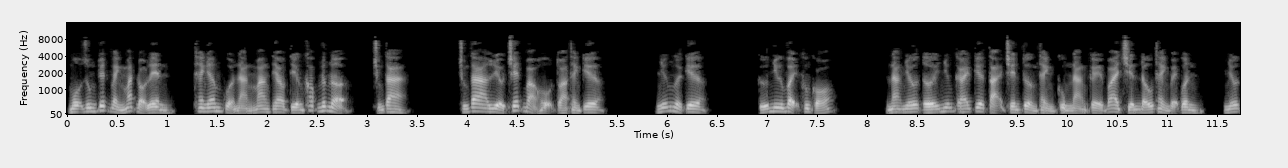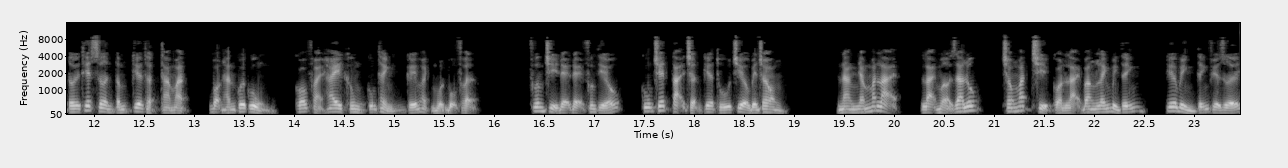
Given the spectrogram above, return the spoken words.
Mộ dung tuyết vành mắt đỏ lên, thanh âm của nàng mang theo tiếng khóc nức nở chúng ta chúng ta liều chết bảo hộ tòa thành kia. Những người kia, cứ như vậy không có. Nàng nhớ tới những cái kia tại trên tường thành cùng nàng kề vai chiến đấu thành vệ quân, nhớ tới thiết sơn tấm kia thật thà mặt, bọn hắn cuối cùng, có phải hay không cũng thành kế hoạch một bộ phận. Phương chỉ đệ đệ phương tiếu, cũng chết tại trận kia thú triều bên trong. Nàng nhắm mắt lại lại mở ra lúc, trong mắt chỉ còn lại băng lãnh bình tĩnh, kia bình tĩnh phía dưới,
